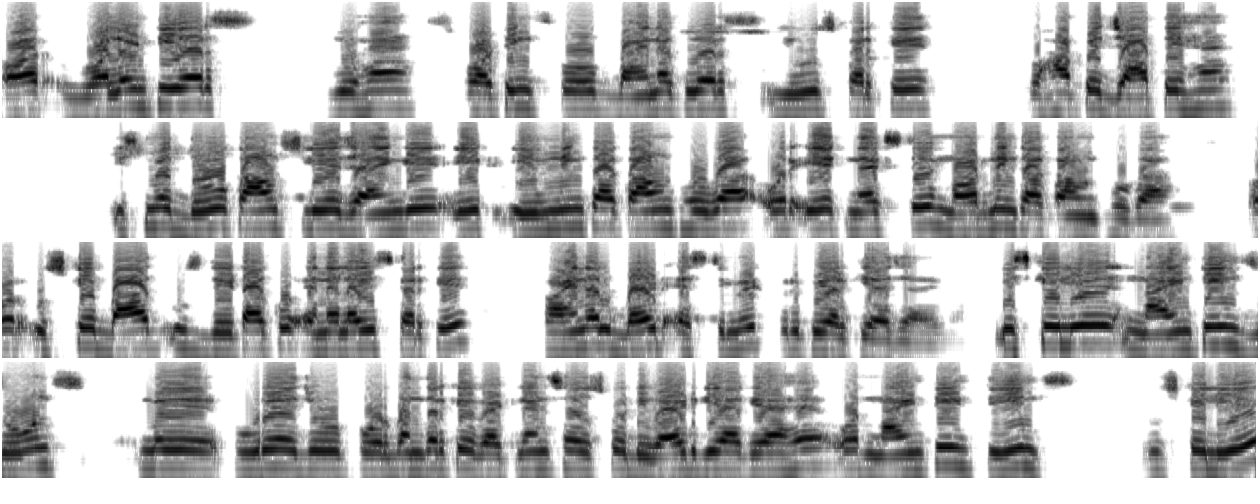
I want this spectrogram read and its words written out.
और वॉलेंटियर्स जो है स्पॉटिंग स्कोप बाइनोकुलर्स यूज़ करके वहाँ पे जाते हैं। इसमें दो काउंट्स लिए जाएँगे, एक इवनिंग का काउंट होगा और एक नेक्स्ट डे मॉर्निंग का काउंट होगा। और उसके बाद उस डेटा को एनालाइज करके फाइनल बर्ड एस्टिमेट प्रिपेयर किया जाएगा इसके लिए 19 जोन्स में पूरे जो पोरबंदर के वेटलैंड्स है उसको डिवाइड किया गया है और 19 टीम्स उसके लिए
